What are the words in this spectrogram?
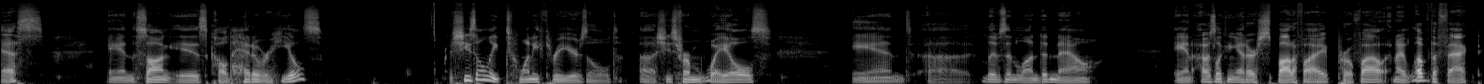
S, and the song is called Head Over Heels. She's only 23 years old. Uh, she's from Wales and uh, lives in London now. And I was looking at her Spotify profile, and I love the fact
